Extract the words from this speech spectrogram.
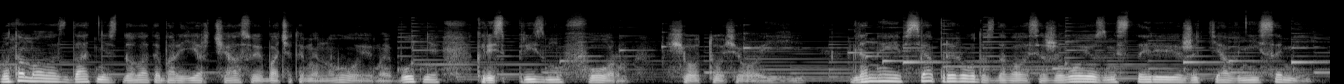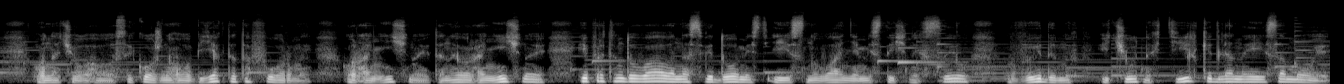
Вона мала здатність долати бар'єр часу і бачити минуле і майбутнє крізь призму форм, що оточували її. Для неї вся природа здавалася живою з містерією життя в ній самій. Вона чула голоси кожного об'єкта та форми, органічної та неорганічної, і претендувала на свідомість і існування містичних сил, видимих і чутних тільки для неї самої,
